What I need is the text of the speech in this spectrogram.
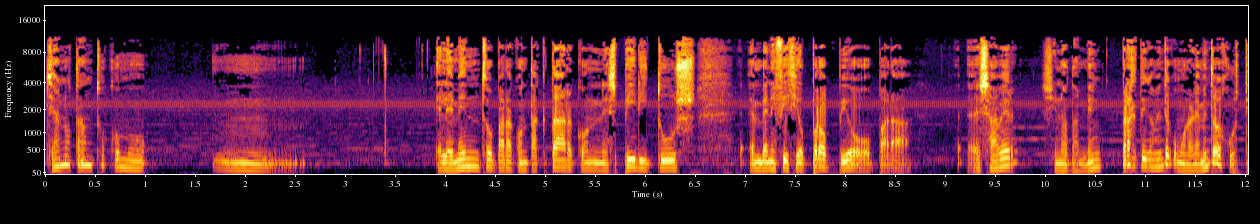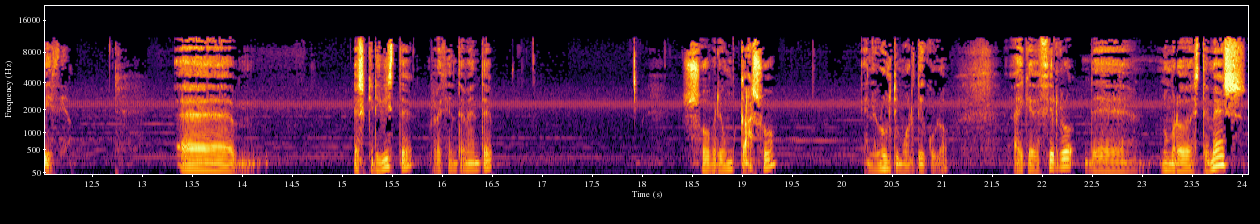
ya no tanto como mmm, elemento para contactar con espíritus en beneficio propio o para eh, saber, sino también prácticamente como un elemento de justicia. Eh, escribiste recientemente sobre un caso, en el último artículo, hay que decirlo, de número de este mes,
